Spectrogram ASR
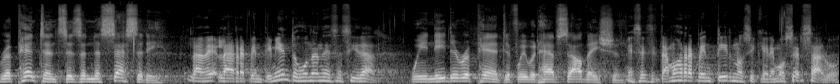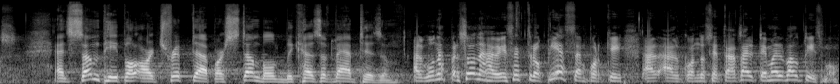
Repentance is a necessity. La- el arrepentimiento es una necesidad. We need to repent if we would have salvation. Necesitamos arrepentirnos si queremos ser salvos. And some people are tripped up or stumbled because of baptism. Algunas personas a veces tropiezan porque al- al- cuando se trata del tema del bautismo,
